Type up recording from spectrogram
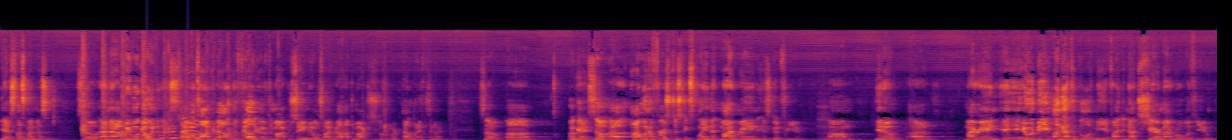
Yes, that's my message. So, and uh, we will go into this. I will talk about the failure of democracy, and we will talk about how democracy doesn't work at length tonight. So, uh, okay, so uh, I want to first just explain that my reign is good for you. Um, you know, uh, my reign, it, it, would be unethical of me if I did not share my role with you.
